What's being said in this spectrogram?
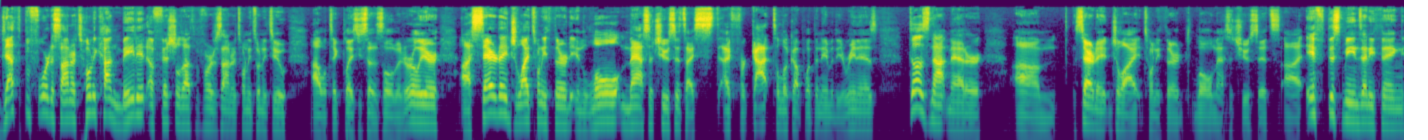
Death Before Dishonor. Tony Khan made it official. Death Before Dishonor 2022 uh, will take place. You said this a little bit earlier. Uh, Saturday, July 23rd in Lowell, Massachusetts. I, I forgot to look up what the name of the arena is. Does not matter. Um, Saturday, July 23rd, Lowell, Massachusetts. Uh, if this means anything,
